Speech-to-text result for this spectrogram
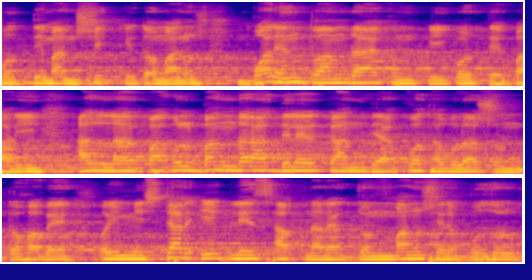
বুদ্ধিমান, শিক্ষিত মানুষ। বলেন তো আমরা এখন কি করতে পারি? আল্লাহর পাগল বান্দারা দিলের কান দেয়া কথাগুলো শুনতে হবে। ওই মিস্টার ইবলিস আপনার একজন মানুষের বুজুর্গ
